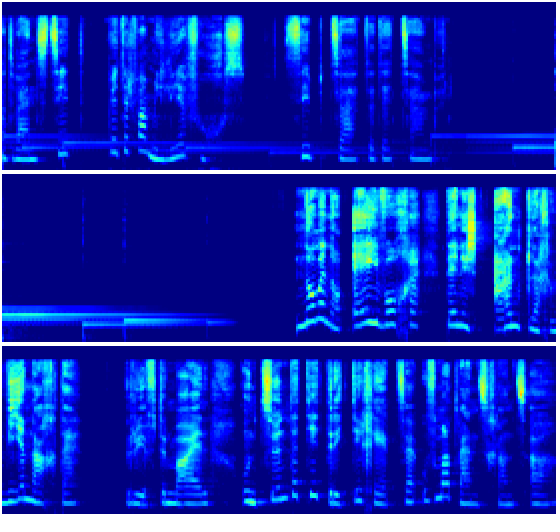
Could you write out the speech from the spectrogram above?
Adventszeit bei der Familie Fuchs. 17. Dezember. Nur noch eine Woche, dann ist endlich Weihnachten, ruft der Mael und zündet die dritte Kerze auf dem Adventskranz an.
